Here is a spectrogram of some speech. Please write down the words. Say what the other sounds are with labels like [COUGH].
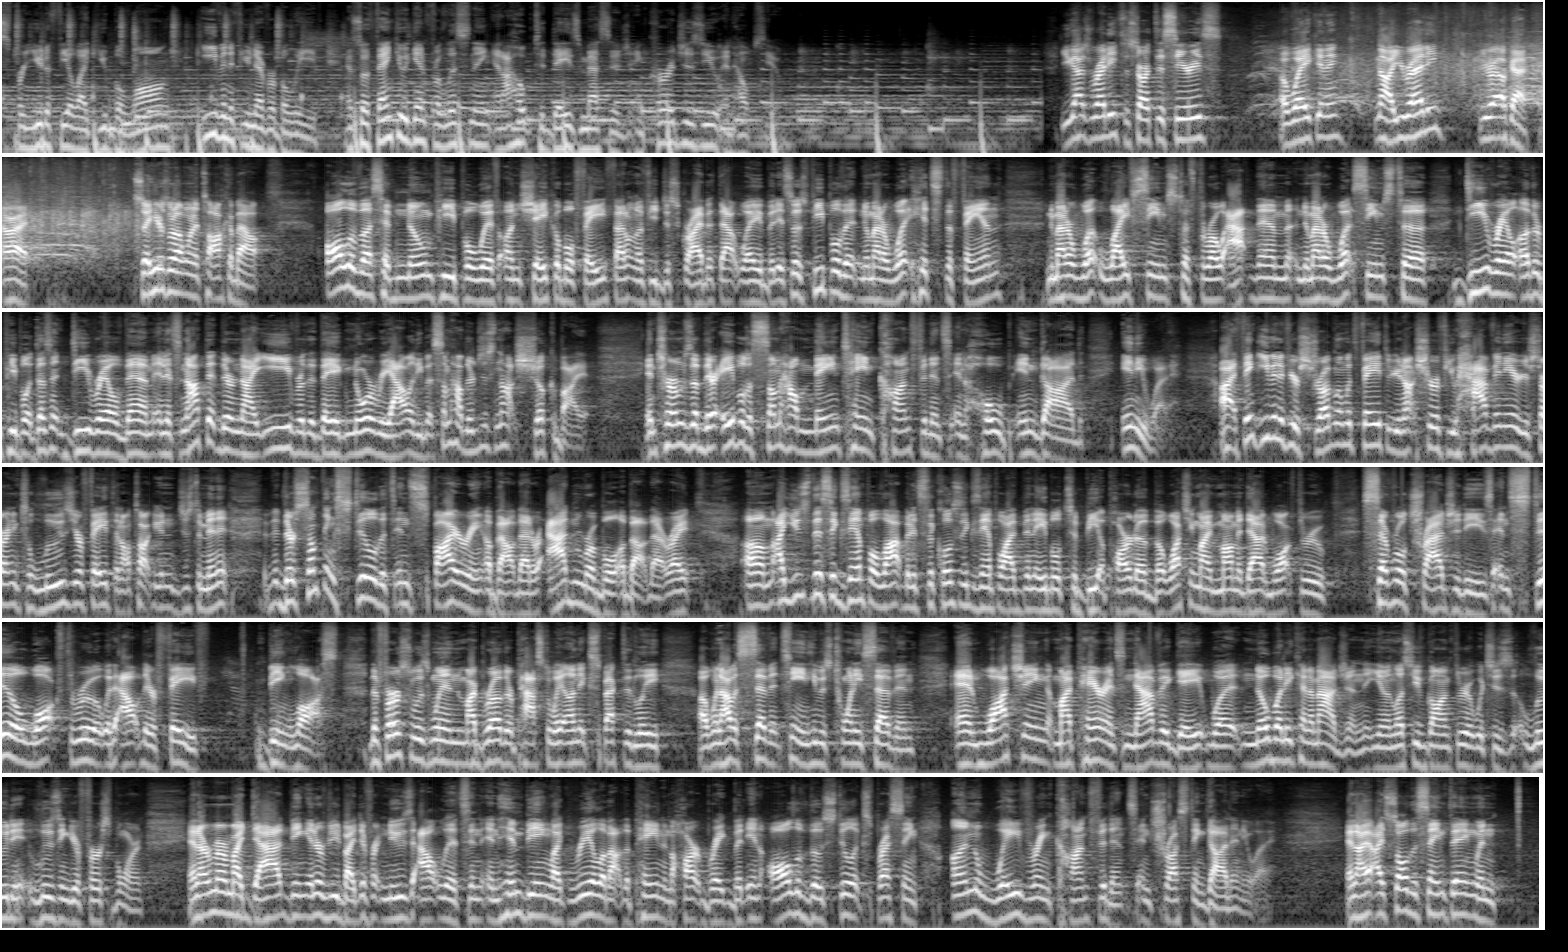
is for you to feel like you belong, even if you never believe. And so, thank you again for listening, and I hope today's message encourages you and helps you. You guys ready to start this series, Awakening? No, you ready? You re- okay? All right. So here's what I want to talk about. All of us have known people with unshakable faith. I don't know if you describe it that way, but it's those people that no matter what hits the fan, no matter what life seems to throw at them, no matter what seems to derail other people, it doesn't derail them. And it's not that they're naive or that they ignore reality, but somehow they're just not shook by it. In terms of they're able to somehow maintain confidence and hope in God anyway. I think even if you're struggling with faith or you're not sure if you have any or you're starting to lose your faith, and I'll talk to you in just a minute, there's something still that's inspiring about that or admirable about that, right? Um, I use this example a lot, but it's the closest example I've been able to be a part of. But watching my mom and dad walk through several tragedies and still walk through it without their faith being lost. The first was when my brother passed away unexpectedly uh, when I was 17, he was 27. And watching my parents navigate what nobody can imagine, you know, unless you've gone through it, which is losing your firstborn. And I remember my dad being interviewed by different news outlets and, and him being like real about the pain and the heartbreak, but in all of those, still expressing unwavering confidence and trust in God anyway. And I, I saw the same thing when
